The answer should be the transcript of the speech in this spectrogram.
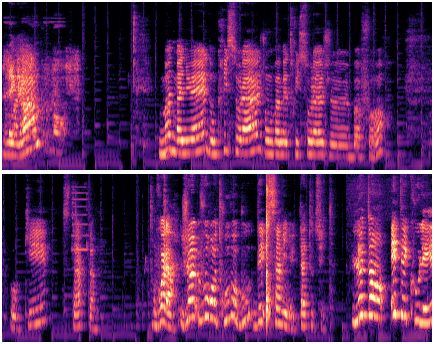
voilà. Mode manuel, donc rissolage, on va mettre rissolage euh, bas fort. Ok, start. Voilà, je vous retrouve au bout des 5 minutes. À tout de suite. Le temps est écoulé.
